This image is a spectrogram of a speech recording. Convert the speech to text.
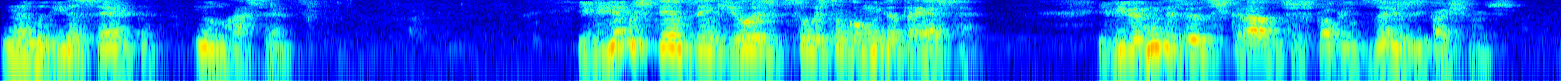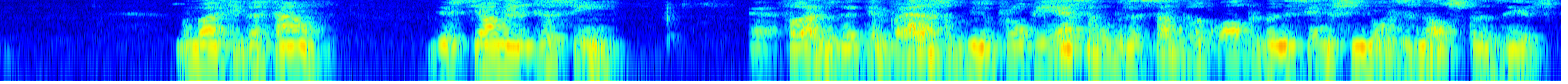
na medida certa e no lugar certo. E vivemos tempos em que hoje as pessoas estão com muita pressa e vivem muitas vezes escravos dos seus próprios desejos e paixões. Numa citação deste homem diz assim: é, falando da temperança, do domínio próprio, é essa moderação pela qual permanecemos senhores dos nossos prazeres,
